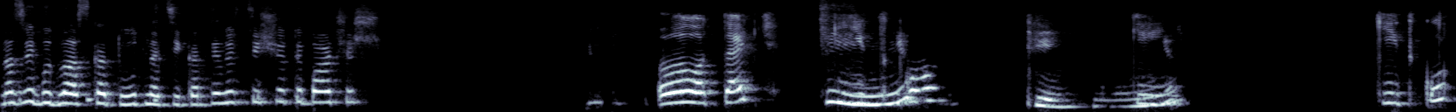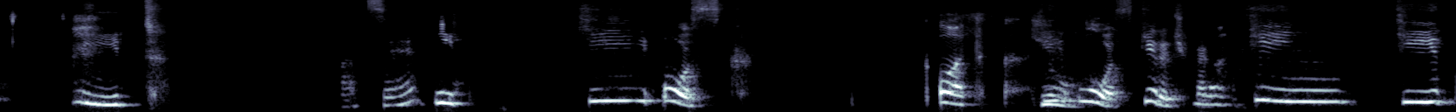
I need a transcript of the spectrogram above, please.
Назви, будь ласка, тут, на цій картиночці, що ти бачиш? Лотать. Кінь, Кітку. Кінь. Кінь. Кітку. кіт. А це кіоск. Оск. Кіоск, Кірочка. Кінь, кіт,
